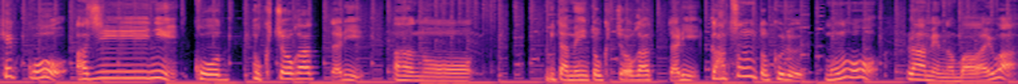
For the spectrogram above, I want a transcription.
結構味にこう特徴があったりあの見た目に特徴があったりガツンとくるものをラーメンの場合は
